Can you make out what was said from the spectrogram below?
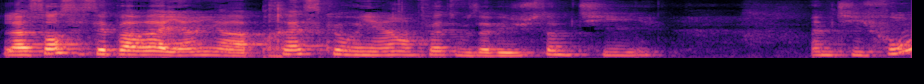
La sauce, c'est pareil, hein. il n'y a presque rien. En fait, vous avez juste un petit, un petit fond.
